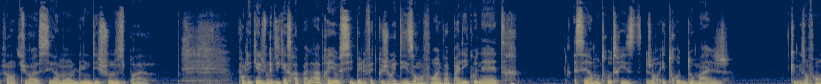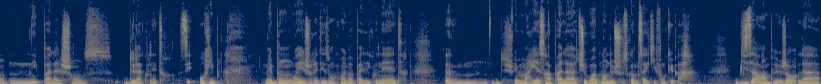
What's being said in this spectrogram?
enfin, tu vois, c'est vraiment l'une des choses par, pour lesquelles je me dis qu'elle sera pas là. Après, il y a aussi ben, le fait que j'aurai des enfants, elle va pas les connaître. C'est vraiment trop triste, genre, et trop dommage que mes enfants n'aient pas la chance de la connaître. C'est horrible. Mais bon, ouais, j'aurai des enfants, elle va pas les connaître. Euh, je vais me marier, elle sera pas là, tu vois, plein de choses comme ça qui font que, ah, bizarre un peu. Genre là,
